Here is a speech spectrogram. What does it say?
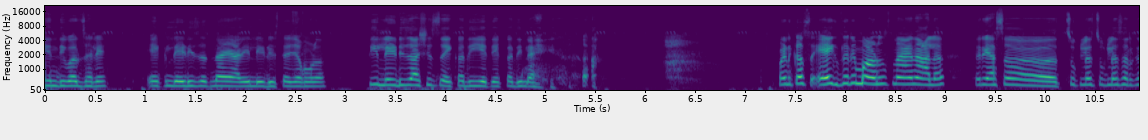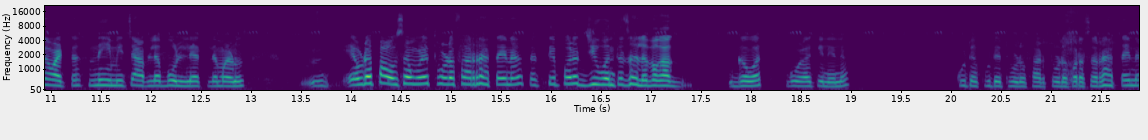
तीन दिवस झाले. एक लेडीजच नाही आली लेडीज त्याच्यामुळं. ती लेडीज अशीच आहे कधी येते कधी नाही. पण कसं एक जरी माणूस नाही ना आलं तरी असं चुकलं चुकल्यासारखं वाटतं. नेहमीच्या आपल्या बोलण्यातलं माणूस. एवढं पावसामुळे थोडंफार राहतंय ना तर ते परत जिवंत झालं बघा गवत गोळा केलेलं. कुठे कुठे थोडंफार थोडंफार असं राहतंय ना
